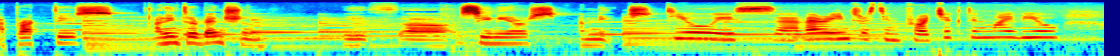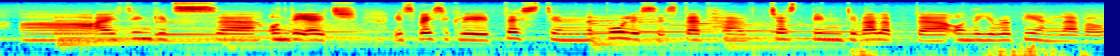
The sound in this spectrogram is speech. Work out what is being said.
a practice, an intervention with seniors and NEETs. TU is a very interesting project in my view. Uh, I think it's uh, on the edge. It's basically testing the policies that have just been developed uh, on the European level.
